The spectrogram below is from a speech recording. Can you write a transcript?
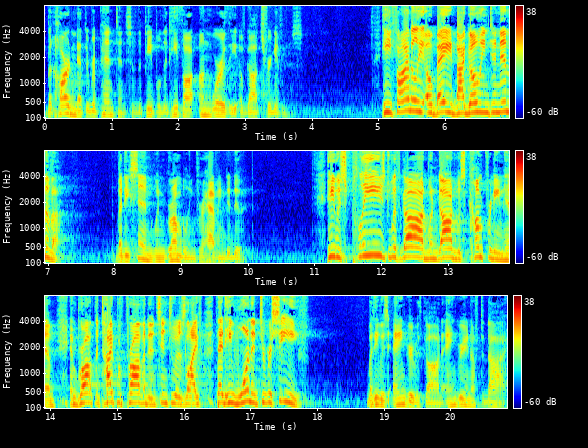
but hardened at the repentance of the people that he thought unworthy of God's forgiveness. He finally obeyed by going to Nineveh, but he sinned when grumbling for having to do it. He was pleased with God when God was comforting him and brought the type of providence into his life that he wanted to receive. But he was angry with God, angry enough to die,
